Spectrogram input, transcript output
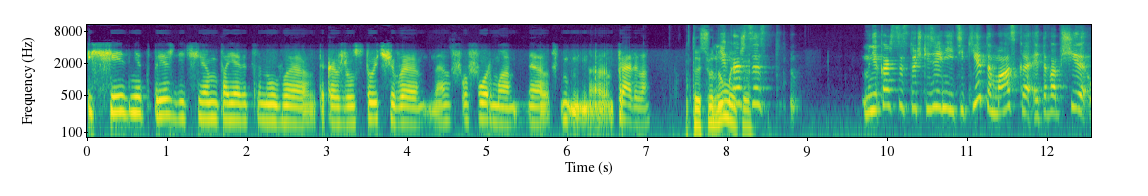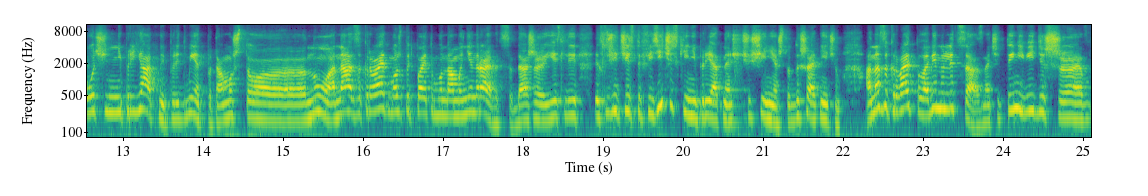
исчезнет, прежде чем появится новая, такая же устойчивая э, форма э, правила. То есть вы Мне думаете... кажется, мне кажется, с точки зрения этикета, маска – это вообще очень неприятный предмет, потому что, ну, она закрывает, может быть, поэтому нам и не нравится. Даже если исключить чисто физические неприятные ощущения, что дышать нечем, она закрывает половину лица. Значит, ты не видишь э,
